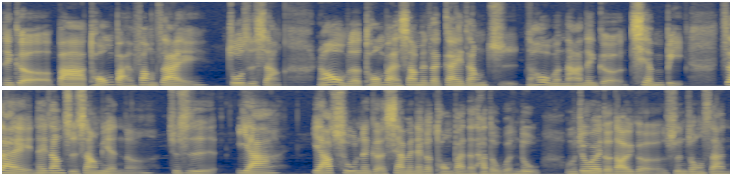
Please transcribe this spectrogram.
那个把铜板放在桌子上，然后我们的铜板上面再盖一张纸，然后我们拿那个铅笔在那张纸上面呢，就是压压出那个下面那个铜板的它的纹路，我们就会得到一个孙中山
